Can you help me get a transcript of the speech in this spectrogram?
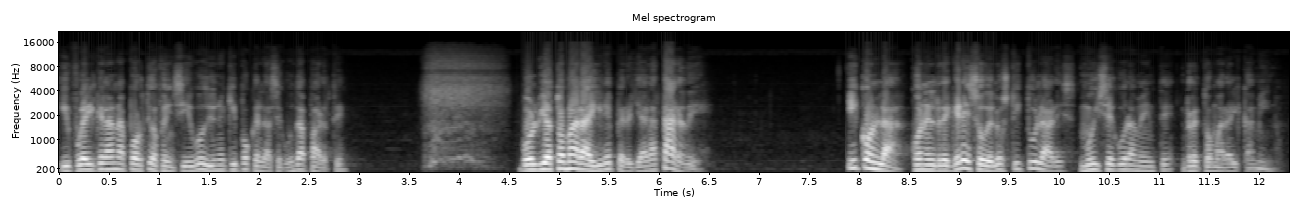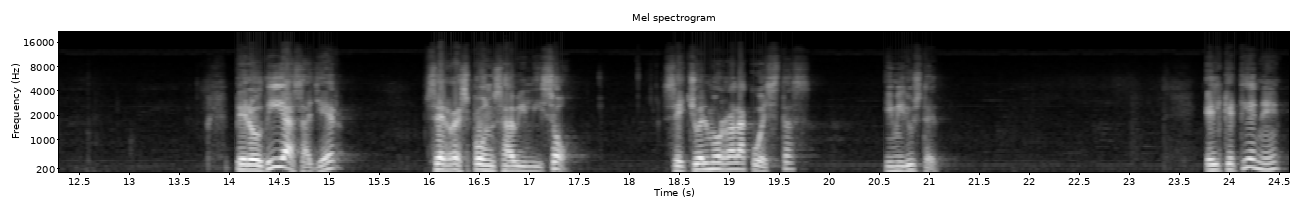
y fue el gran aporte ofensivo de un equipo que en la segunda parte volvió a tomar aire, pero ya era tarde. Y con, la, con el regreso de los titulares, muy seguramente retomará el camino. Pero Díaz ayer se responsabilizó, se echó el morral a cuestas, y mire usted, el que tiene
